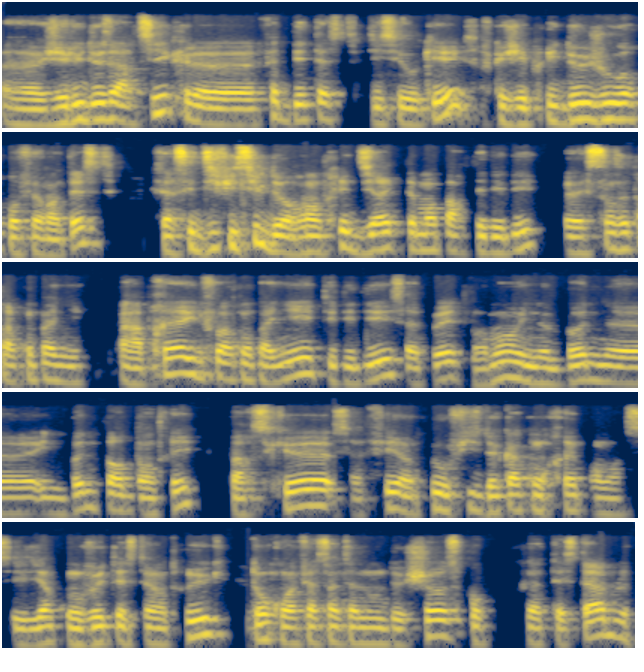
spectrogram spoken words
Euh, j'ai lu deux articles, euh, faites des tests, si c'est ok. Sauf que j'ai pris deux jours pour faire un test. C'est assez difficile de rentrer directement par TDD sans être accompagné. Après, une fois accompagné, TDD ça peut être vraiment une bonne une bonne porte d'entrée parce que ça fait un peu office de cas concret pour moi. C'est-à-dire qu'on veut tester un truc, donc on va faire un certain nombre de choses pour testable.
